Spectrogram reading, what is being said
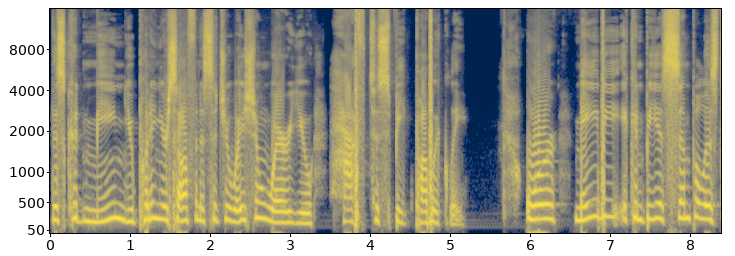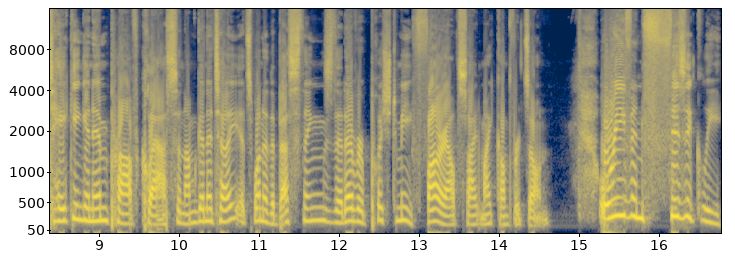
This could mean you putting yourself in a situation where you have to speak publicly. Or maybe it can be as simple as taking an improv class. And I'm going to tell you, it's one of the best things that ever pushed me far outside my comfort zone or even physically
